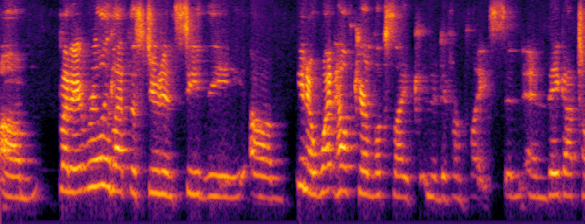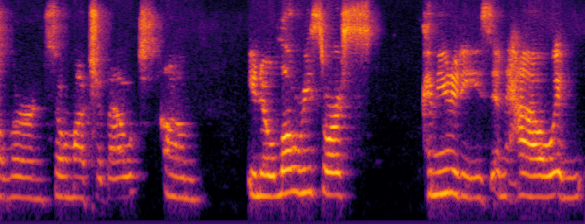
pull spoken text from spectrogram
Um, but it really let the students see the, you know, what healthcare looks like in a different place, and and they got to learn so much about, you know, low resource communities and how and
